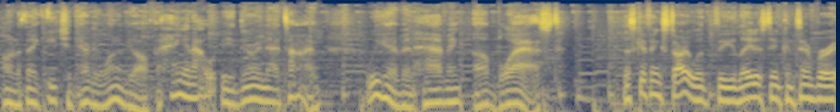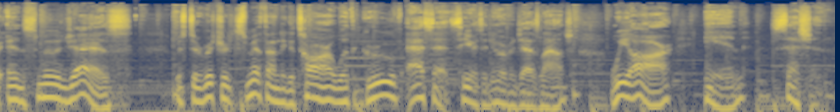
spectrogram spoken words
I want to thank each and every one of y'all for hanging out with me during that time. We have been having a blast. Let's get things started with the latest in contemporary and smooth jazz. Mr. Richard Smith on the guitar with Groove Assets here at the New Urban Jazz Lounge. We are in session.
